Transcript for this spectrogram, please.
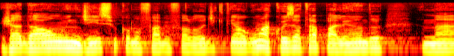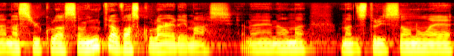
já dá um indício, como o Fábio falou, de que tem alguma coisa atrapalhando na, na circulação intravascular da hemácia, né? Não uma, uma destruição não é,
